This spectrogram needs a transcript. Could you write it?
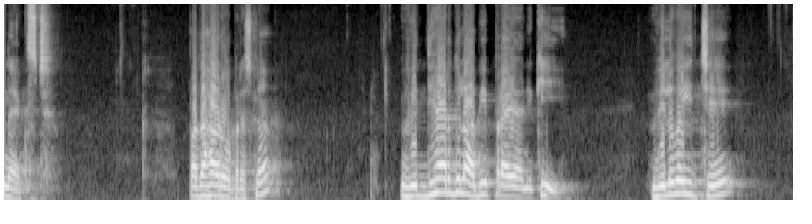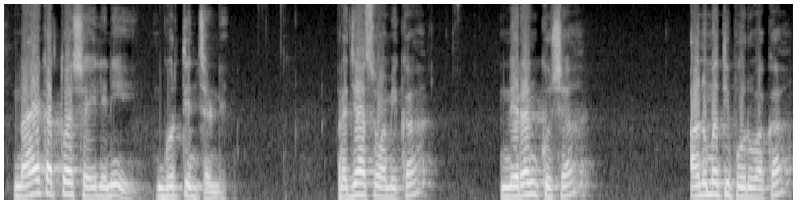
నెక్స్ట్ పదహారవ ప్రశ్న. విద్యార్థుల అభిప్రాయానికి విలువ ఇచ్చే నాయకత్వ శైలిని గుర్తించండి. ప్రజాస్వామిక నిరంకుశ అనుమతిపూర్వక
